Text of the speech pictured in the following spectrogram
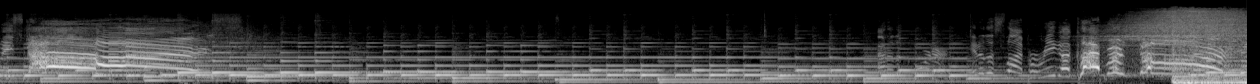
be stars! Out of the corner, into the slot, Barriga, Clapper, score!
